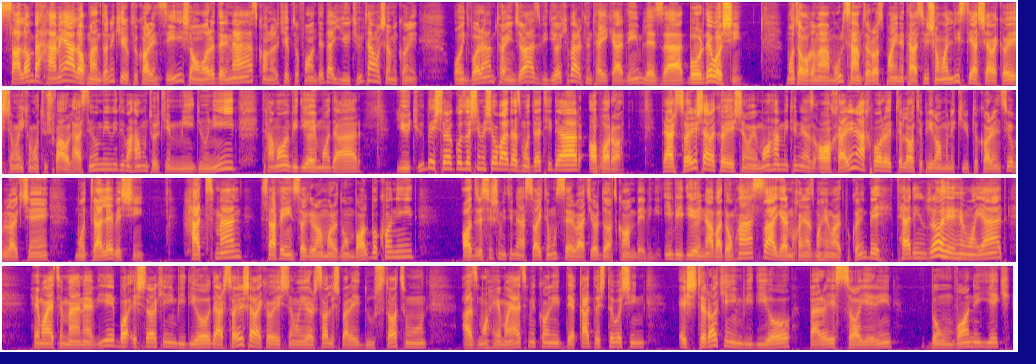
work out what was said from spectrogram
سلام به همه علاقمندان cryptocurrency. شما ما رو دارین از کانال کریپتو فانده در یوتیوب تماشا می‌کنید. امیدوارم تا اینجا از ویدیوهایی که براتون تهیه کردیم لذت برده باشین. مطابق معمول سمت راست پایین تصویر شما لیستی از شبکه های اجتماعی که ما توش فعال هستیم و می‌بینید و همونطور که می‌دونید تمام ویدیوهای ما در یوتیوب اشتراک گذاشته میشه و بعد از مدتی در آپارات. در سایر شبکه های اجتماعی ما هم می‌تونید از آخرین اخبار و اطلاعات پیرامون cryptocurrency و بلاکچین مطلع بشین. حتما صفحه اینستاگرام ما رو دنبال بکنید. آدرسش رو می‌تونید از سایتمون ثروتیار دات کام ببینید. این ویدیو 90 هست و اگر می‌خواین از ما حمایت بکنید بهترین راه حمایت حمایت معنوی با اشتراک این ویدیو در سایر شبکه های اجتماعی ارسالش برای دوستاتون. از ما حمایت می‌کنید. دقت داشته باشین. اشتراک این ویدیو برای سایرین به عنوان یک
